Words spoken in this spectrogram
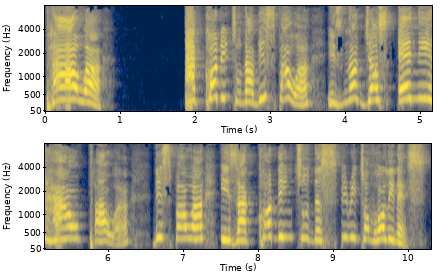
Power According to now, this power is not just anyhow power. This power is according to the spirit of holiness.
